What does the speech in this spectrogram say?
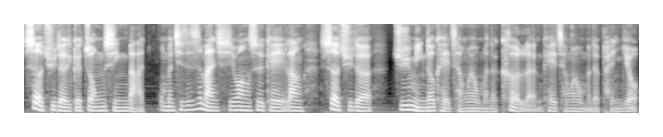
社区的一个中心吧，我们其实是蛮希望是可以让社区的居民都可以成为我们的客人，可以成为我们的朋友。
